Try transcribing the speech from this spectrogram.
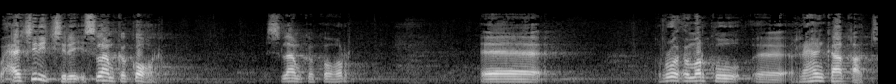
waxaa jiri jiray islaamka ka hor. Islaamka ka hor ruuxu markuu rahan kaa qaato.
